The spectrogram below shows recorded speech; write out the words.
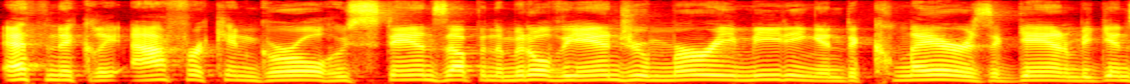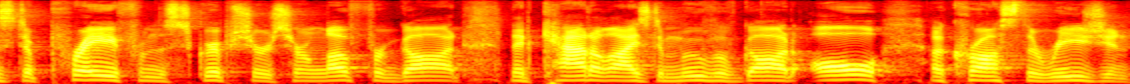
ethnically African girl who stands up in the middle of the Andrew Murray meeting and declares again and begins to pray from the scriptures her love for God that catalyzed a move of God all across the region.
